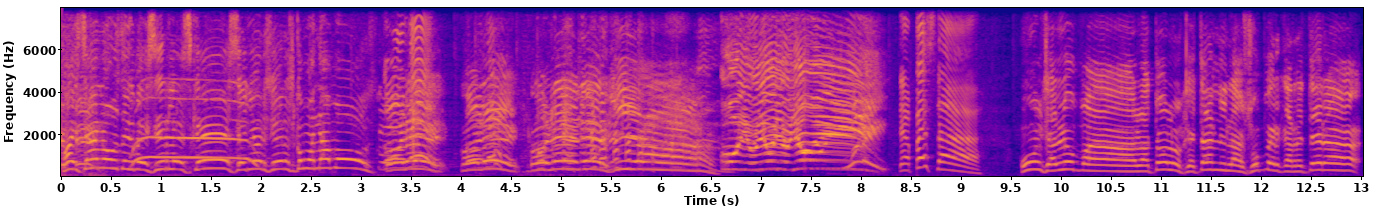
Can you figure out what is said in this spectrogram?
Paisanos, déjenme decirles que, señores, señores, ¿cómo andamos? ¡Con él! ¡Con él! ¡Con energía! ¡Uy, uy, uy, uy, uy! ¡Te apesta! Un saludo para todos los que están en la supercarretera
